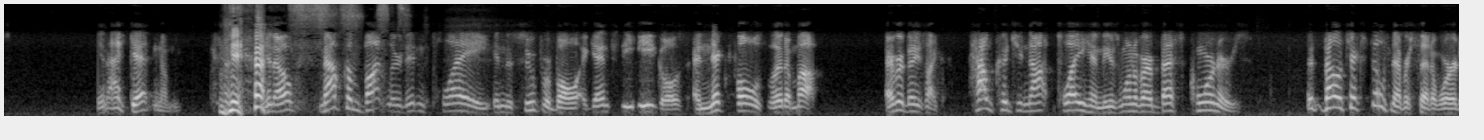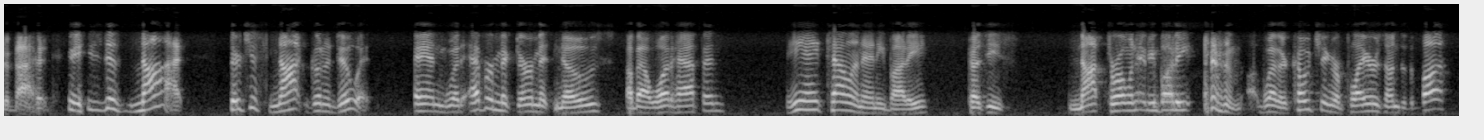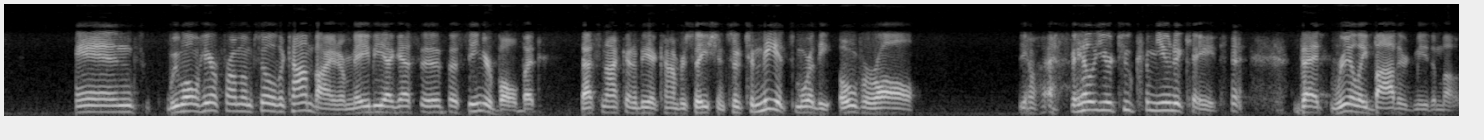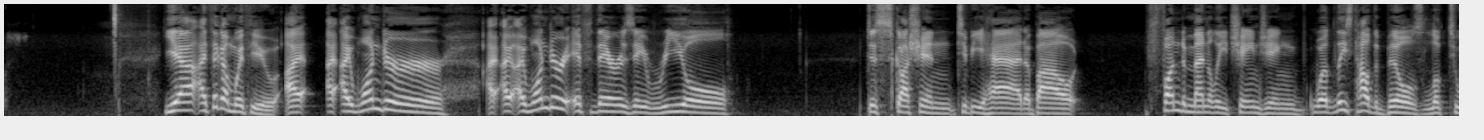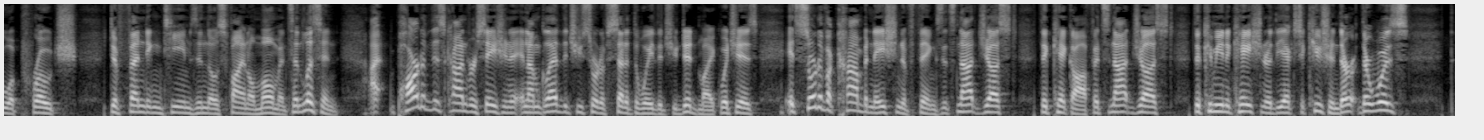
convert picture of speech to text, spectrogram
You're not getting them. you know, Malcolm Butler didn't play in the Super Bowl against the Eagles and Nick Foles lit him up. Everybody's like, how could you not play him? He was one of our best corners. But Belichick still's never said a word about it. He's just not. They're just not going to do it. And whatever McDermott knows about what happened, he ain't telling anybody because he's not throwing anybody, whether coaching or players, under the bus. And we won't hear from him till the combine or maybe, I guess, at the Senior Bowl. But that's not going to be a conversation. So to me, it's more the overall, you know, failure to communicate that really bothered me the most. Yeah, I think I'm with you. I, I, I wonder I, I wonder if there is a real discussion to be had about fundamentally changing, well, at least how the Bills look to approach defending teams in those final moments. And listen, I, part of this conversation, and I'm glad that you sort of said it the way that you did, Mike, which is it's sort of a combination of things. It's not just the kickoff, it's not just the communication or the execution. There, there was,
